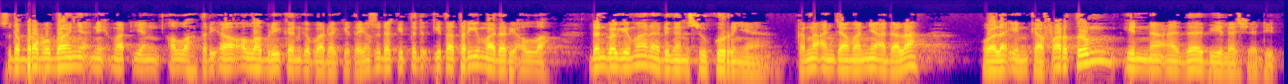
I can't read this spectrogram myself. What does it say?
sudah berapa banyak nikmat yang Allah teri, eh, Allah berikan kepada kita yang sudah kita kita terima dari Allah dan bagaimana dengan syukurnya? Karena ancamannya adalah wala in kafartum inna adzabi lasyadid.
